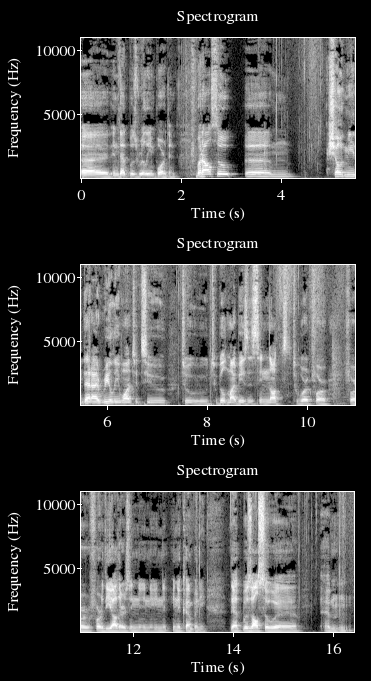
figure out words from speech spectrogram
uh, and that was really important. But also um, showed me that I really wanted to to to build my business and not to work for for for the others in in in, in a company. That was also. Uh, um,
